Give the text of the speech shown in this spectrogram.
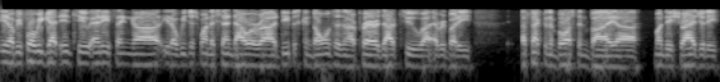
you know, before we get into anything, uh, you know, we just want to send our uh, deepest condolences and our prayers out to uh, everybody affected in Boston by uh, Monday's tragedy,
